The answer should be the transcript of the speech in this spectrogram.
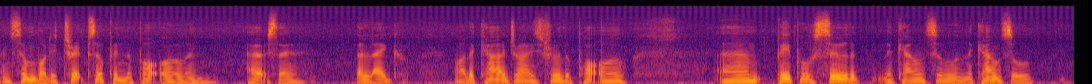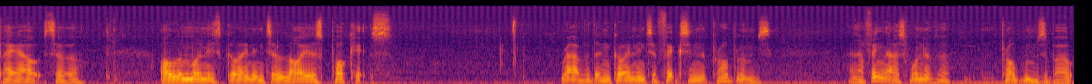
and somebody trips up in the pothole and hurts their, their leg, or the car drives through the pothole, um, people sue the, the council and the council pay out. So all the money's going into lawyers' pockets rather than going into fixing the problems. And I think that's one of the problems about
